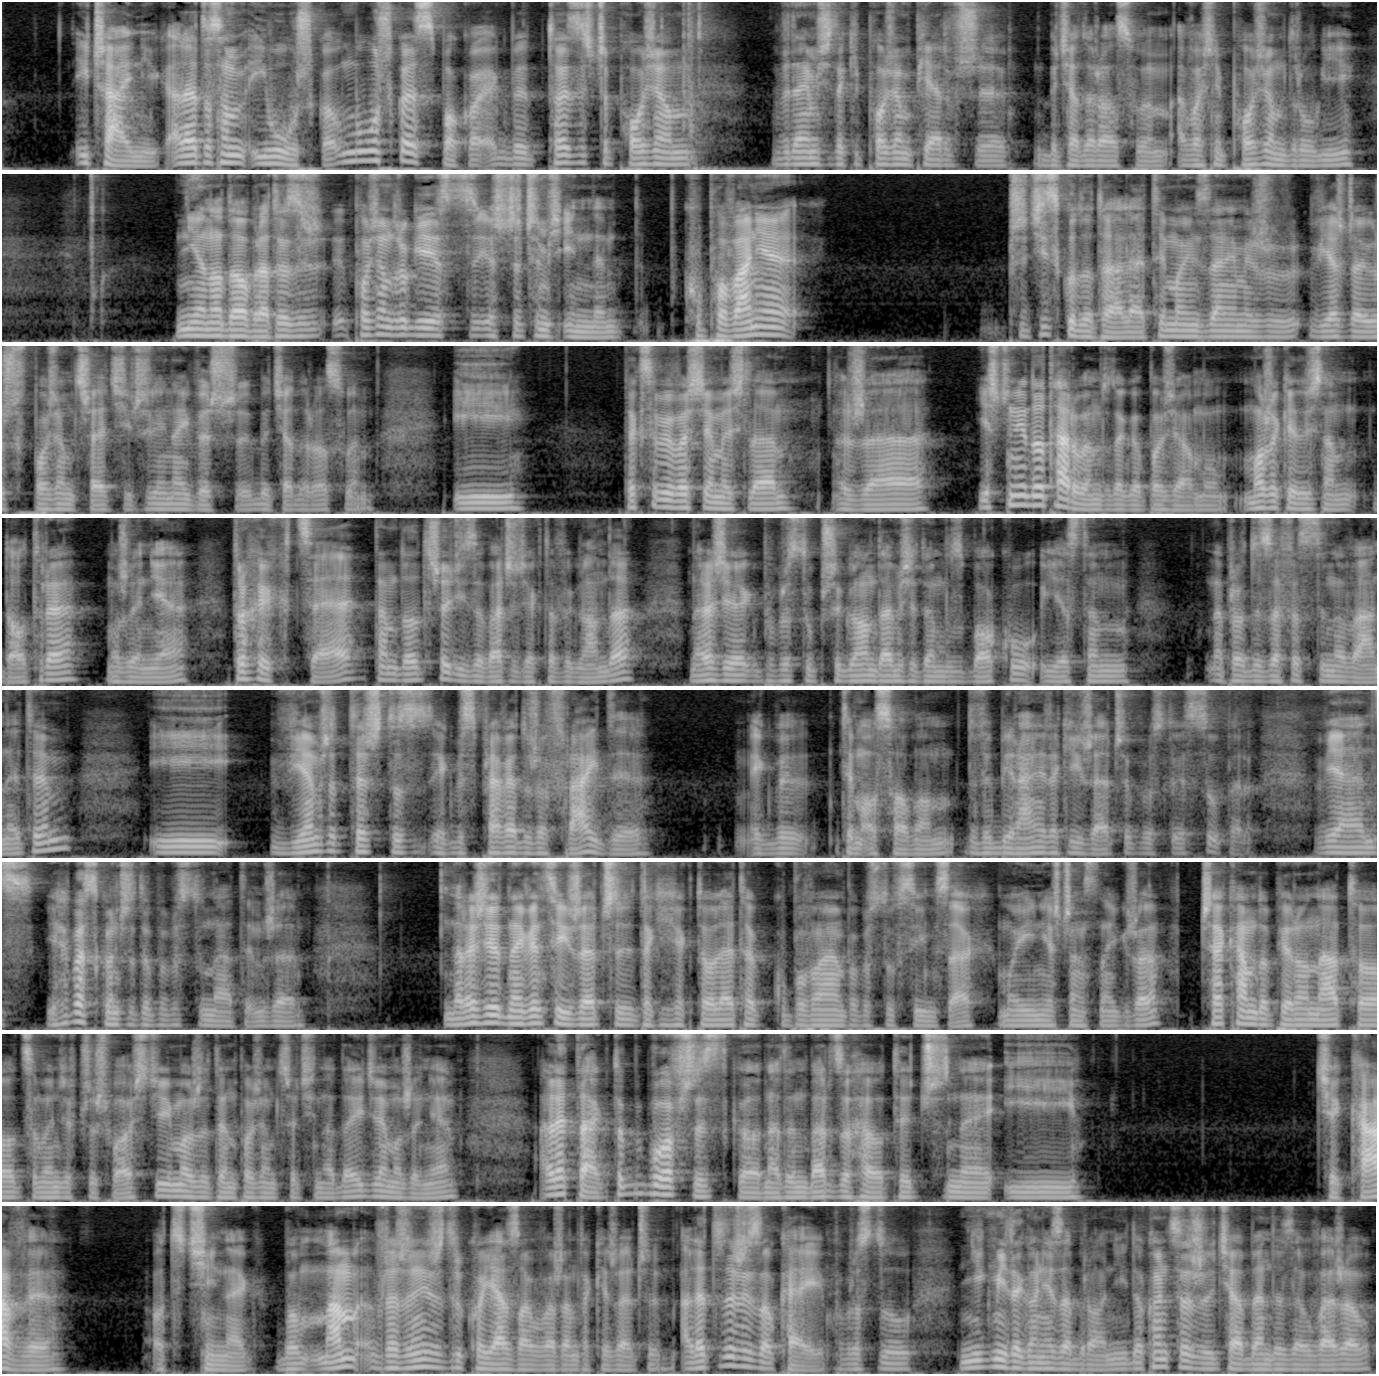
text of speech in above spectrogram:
I czajnik, ale to są i łóżko. Łóżko jest spoko, jakby to jest jeszcze poziom, wydaje mi się taki poziom pierwszy bycia dorosłym, a właśnie poziom drugi. Nie, no dobra, to jest. Poziom drugi jest jeszcze czymś innym. Kupowanie przycisku do toalety, moim zdaniem, już wjeżdża już w poziom trzeci, czyli najwyższy bycia dorosłym. I tak sobie właśnie myślę, że jeszcze nie dotarłem do tego poziomu. Może kiedyś tam dotrę, może nie. Trochę chcę tam dotrzeć i zobaczyć, jak to wygląda. Na razie jak po prostu przyglądam się temu z boku i jestem naprawdę zafascynowany tym. I wiem, że też to jakby sprawia dużo frajdy jakby tym osobom. Wybieranie takich rzeczy po prostu jest super. Więc ja chyba skończę to po prostu na tym, że na razie najwięcej rzeczy, takich jak toaleta, kupowałem po prostu w Simsach, mojej nieszczęsnej grze. Czekam dopiero na to, co będzie w przyszłości. Może ten poziom trzeci nadejdzie, może nie. Ale tak, to by było wszystko na ten bardzo chaotyczny i ciekawy odcinek, bo mam wrażenie, że tylko ja zauważam takie rzeczy, ale to też jest okay. po prostu nikt mi tego nie zabroni. Do końca życia będę zauważał.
